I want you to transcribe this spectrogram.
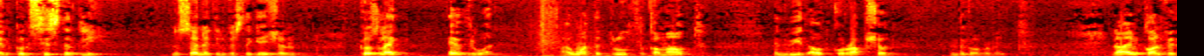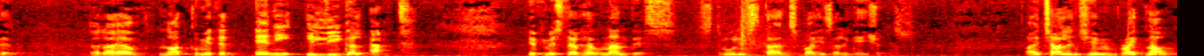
and consistently in the Senate investigation because like everyone, I want the truth to come out and weed out corruption in the government. And I am confident that I have not committed any illegal act. If Mr. Hernandez truly stands by his allegations, I challenge him right now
